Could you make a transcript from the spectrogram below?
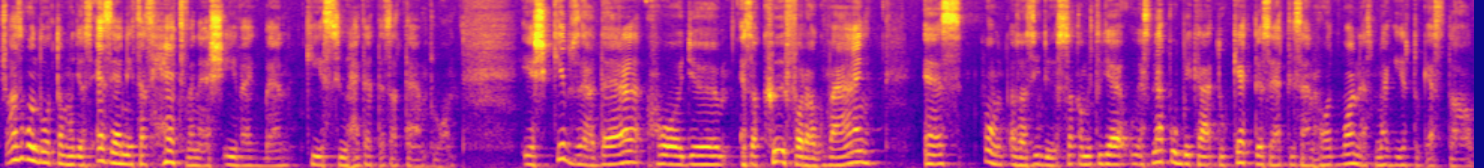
És azt gondoltam, hogy az 1470-es években készülhetett ez a templom. És képzeld el, hogy ez a kőfaragvány, ez pont az az időszak, amit ugye ezt lepublikáltuk 2016-ban, ezt megírtuk, ezt a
